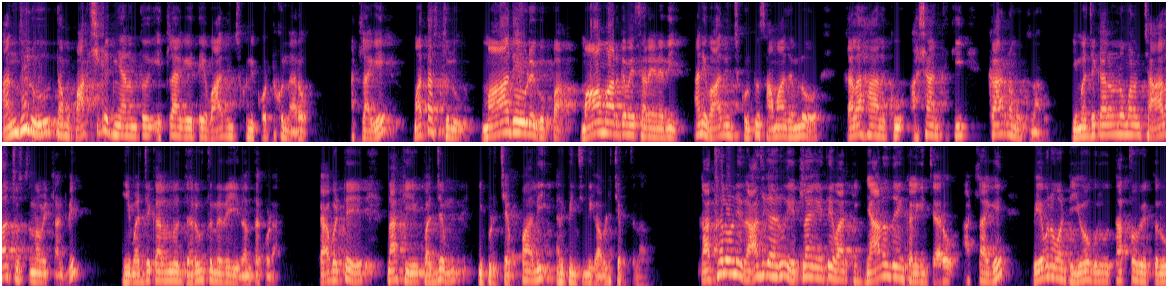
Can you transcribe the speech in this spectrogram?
అంధులు తమ పాక్షిక జ్ఞానంతో ఎట్లాగైతే వాదించుకుని కొట్టుకున్నారో అట్లాగే మతస్థులు మా దేవుడే గొప్ప మా మార్గమే సరైనది అని వాదించుకుంటూ సమాజంలో కలహాలకు అశాంతికి కారణమవుతున్నారు. ఈ మధ్యకాలంలో మనం చాలా చూస్తున్నాం ఇట్లాంటివి. ఈ మధ్యకాలంలో జరుగుతున్నదే ఇదంతా కూడా. కాబట్టి నాకు ఈ పద్యం ఇప్పుడు చెప్పాలి అనిపించింది కాబట్టి చెప్తున్నాను. కథలోని రాజుగారు ఎట్లాగైతే వారికి జ్ఞానోదయం కలిగించారో అట్లాగే వేమన వంటి యోగులు తత్వవేత్తలు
